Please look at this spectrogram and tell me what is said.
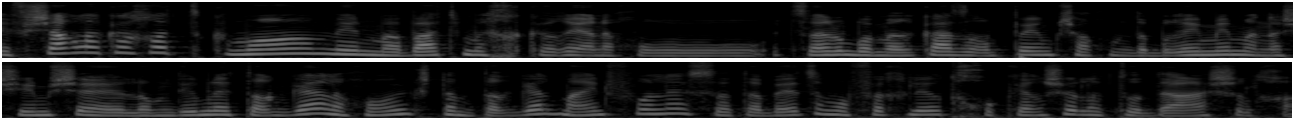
אפשר לקחת כמו מין מבט מחקרי, אנחנו, אצלנו במרכז, הרבה פעמים כשאנחנו מדברים עם אנשים שלומדים לתרגל, אנחנו אומרים, כשאתה מתרגל מיינדפולנס, אתה בעצם הופך להיות חוקר של התודעה שלך.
